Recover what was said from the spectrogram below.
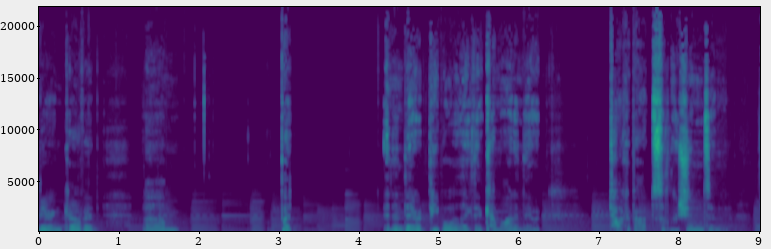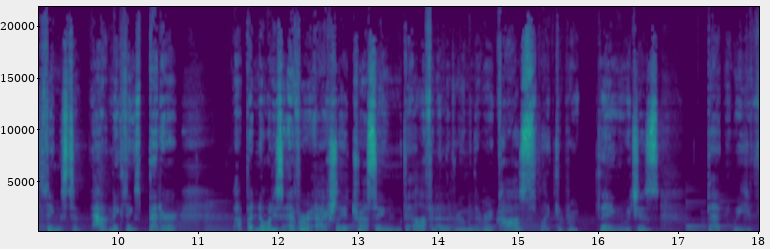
during COVID. Um, and then there would people like they'd come on and they would talk about solutions and things to how to make things better. Uh, but nobody's ever actually addressing the elephant in the room and the root cause, like the root thing, which is that we've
